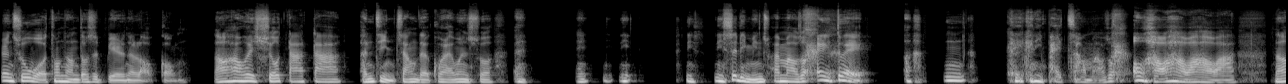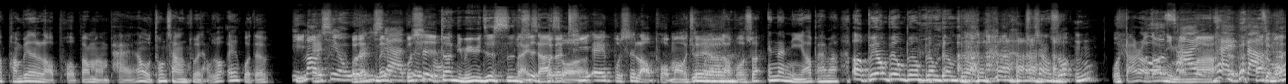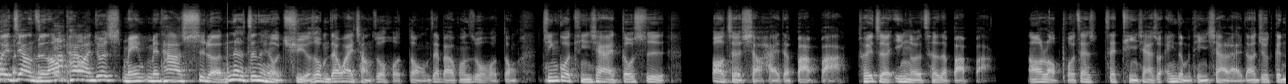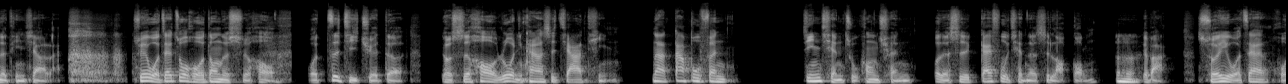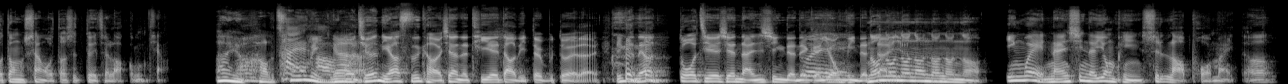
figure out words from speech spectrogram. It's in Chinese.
认出我，通常都是别人的老公，然后他会羞答答、很紧张的过来问说：“哎，哎，你你你你是李明川吗？”我说：“哎，对啊，嗯。”可以跟你拍照吗？我说哦，好啊，好啊，好啊。然后旁边的老婆帮忙拍。那我通常就会想说，哎，我的 T A，我的没不是，但，你明明就是师奶杀手。我的 T A 不是老婆吗？我就问老婆说，哎，那你要拍吗？哦，不用，不用，不用，不用，不用，不用。就想说，嗯，我打扰到你们吗？怎么会这样子？然后拍完就没没他的事了。那个真的很有趣。有时候我们在外场做活动，在百货公司做活动，经过停下来都是抱着小孩的爸爸，推着婴儿车的爸爸。然后老婆再再停下来说：“哎，你怎么停下来？”然后就跟着停下来。所以我在做活动的时候，我自己觉得，有时候如果你看到是家庭，那大部分金钱主控权或者是该付钱的是老公，嗯，对吧？所以我在活动上我都是对着老公讲。哎呦，好聪明啊！我觉得你要思考一下你的 TA 到底对不对了。你可能要多接一些男性的那个用品的。No no no no no no no，因为男性的用品是老婆买的。哦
